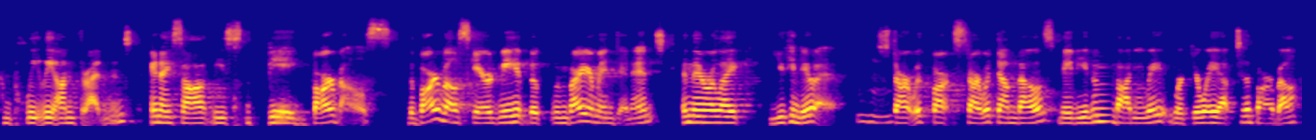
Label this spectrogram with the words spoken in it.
completely unthreatened. And I saw these big barbells. The barbell scared me, the environment didn't. And they were like, you can do it. Mhm. Start with bar- start with dumbbells, maybe even body weight, work your way up to the barbell.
